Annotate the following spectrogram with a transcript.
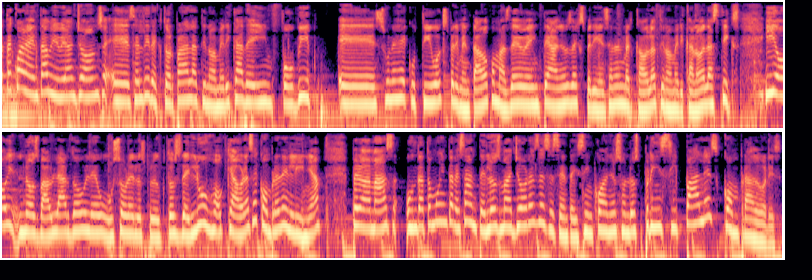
740, Vivian Jones es el director para Latinoamérica de Infobip. Es un ejecutivo experimentado con más de 20 años de experiencia en el mercado latinoamericano de las TICs. Y hoy nos va a hablar W sobre los productos de lujo que ahora se compran en línea. Pero además, un dato muy interesante, los mayores de 65 años son los principales compradores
